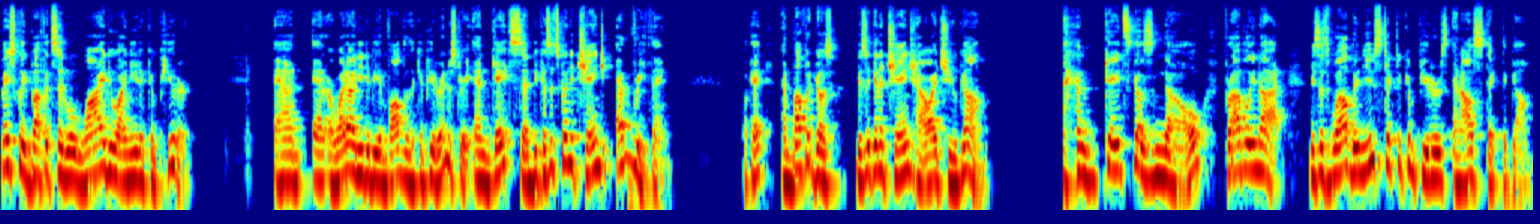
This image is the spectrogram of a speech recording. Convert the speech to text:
basically Buffett said, "Well, why do I need a computer?" And and or why do I need to be involved in the computer industry? And Gates said, "Because it's going to change everything." Okay, and Buffett goes, "Is it going to change how I chew gum?" And Gates goes, No, probably not. He says, Well, then you stick to computers and I'll stick to gum.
